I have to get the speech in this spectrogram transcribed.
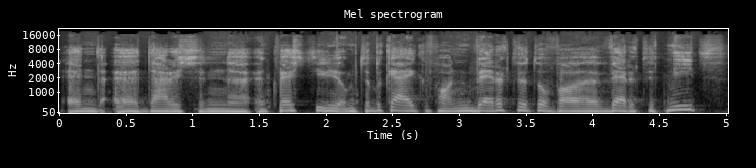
en eh, daar is een, een kwestie om te bekijken van werkt het of werkt het niet.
